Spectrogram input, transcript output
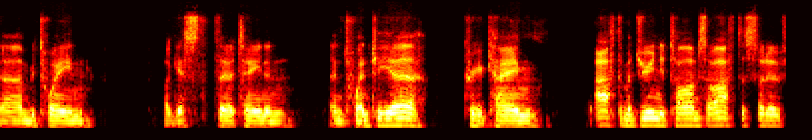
Um, between, I guess, 13 and, and 20, yeah. Cricket came after my junior time. So after sort of,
